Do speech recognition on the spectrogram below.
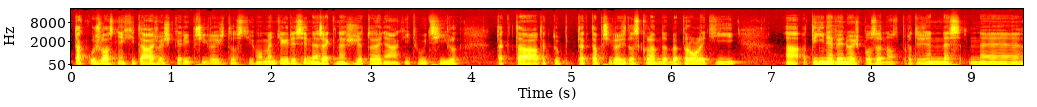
tak už vlastně chytáš veškeré příležitosti. V momentě, kdy si neřekneš, že to je nějaký tvůj cíl, tak ta, tak tu, tak ta příležitost kolem tebe proletí a ty jí nevěnuješ pozornost, protože ne, ne,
